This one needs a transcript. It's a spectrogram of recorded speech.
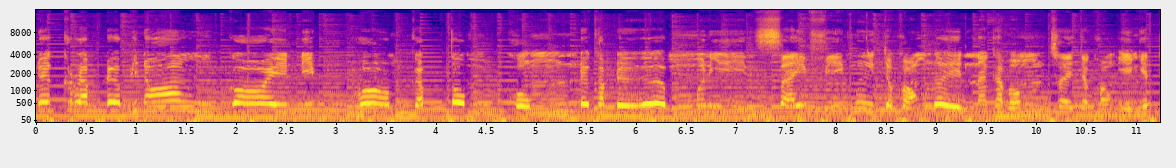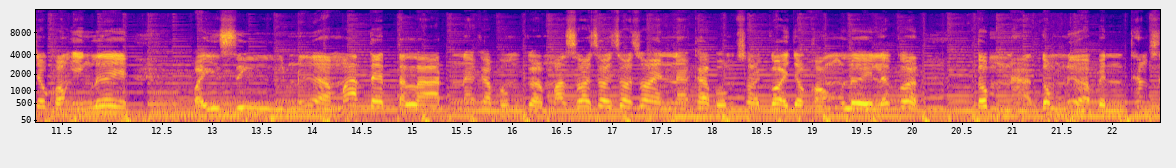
เด้อครับเด้อพี่น้องก้อยดิบพร้อมกับต้มขมเด้อครับเด้อมื้อนี้ใส่ฝีมือเจ้าของเลยนะครับผมใส่เจ้าของเองเฮ็ดเจ้าของเองเลย ไปซื้อเนื้อมาแต่ตลาดนะครับผมก็มาซอยซอยซอยซอยนะครับผมซอยก้อยเจ้าของเลยแล้วก็ต้มนะฮะต้มเนื้อเป็นทั้งเศ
